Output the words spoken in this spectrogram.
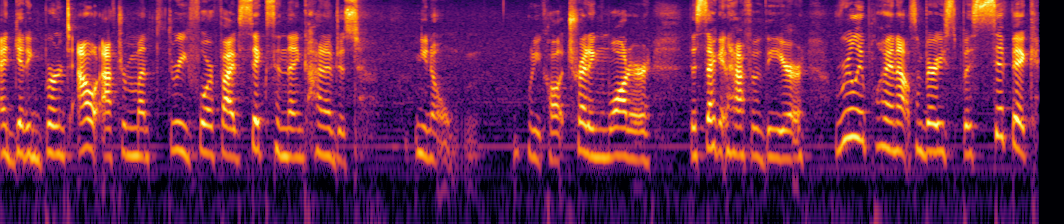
and getting burnt out after month three, four, five, six, and then kind of just you know, what do you call it, treading water the second half of the year, really plan out some very specific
